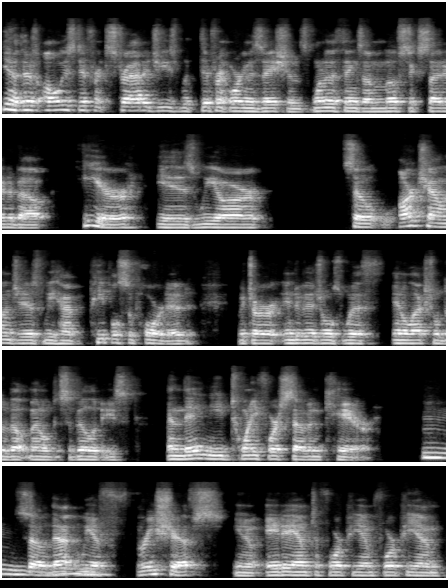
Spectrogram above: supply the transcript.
you know there's always different strategies with different organizations one of the things i'm most excited about here is we are so our challenge is we have people supported which are individuals with intellectual developmental disabilities and they need 24/7 care Mm-hmm. So that we have three shifts, you know, 8 a.m. to 4 p.m., 4 p.m.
